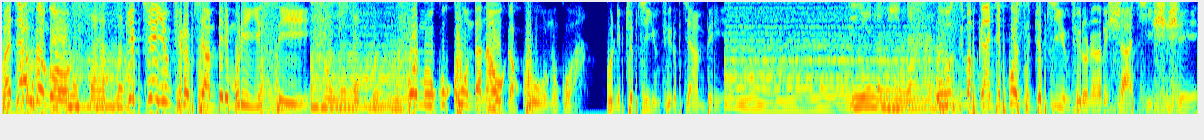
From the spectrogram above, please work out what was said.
bajya bavuga ngo Masarap ibyiyumviro bya mbere muri iyi si ngo ni ugukunda nawe ugakundwa. Ngo ni byo byiyumviro bya mbere. Ubuzima bwanjye bwose ibyo byiyumviro narabishakishije.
